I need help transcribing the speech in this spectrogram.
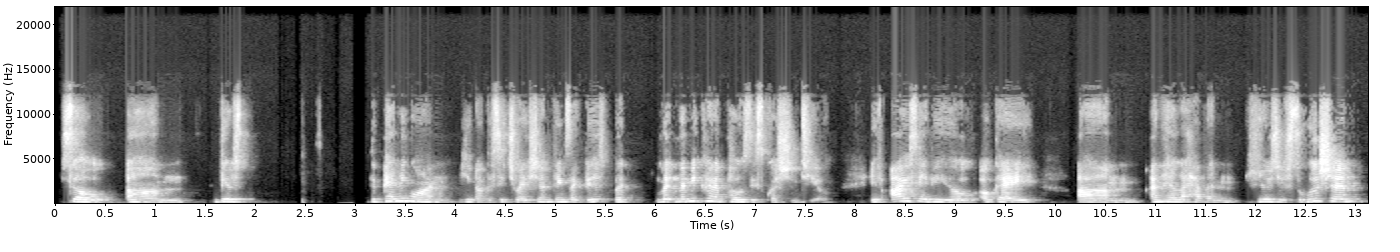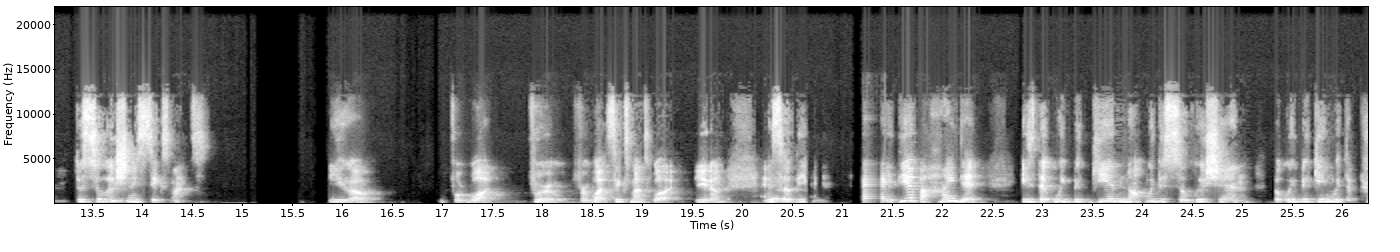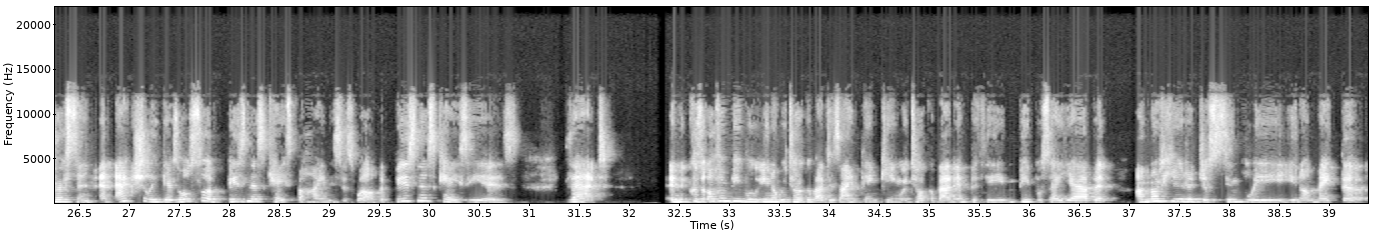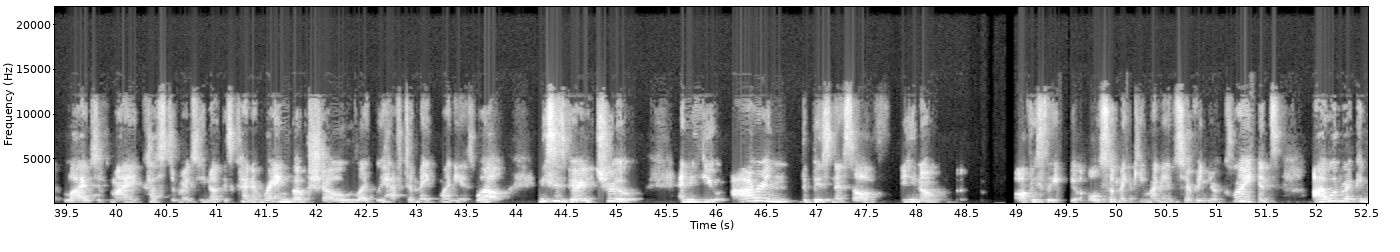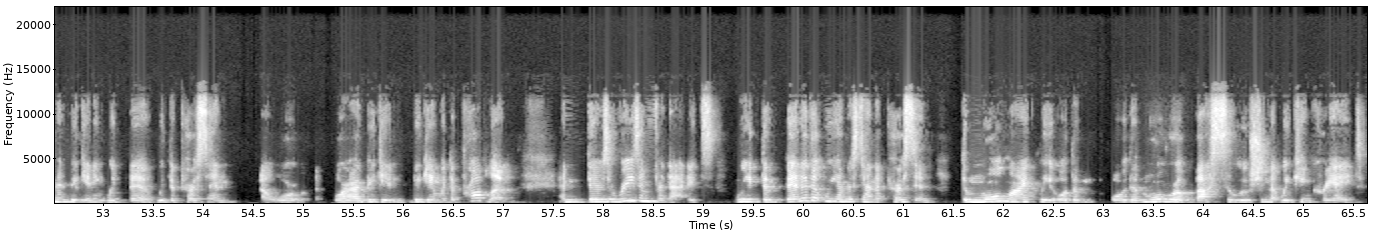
So um, there's depending on you know the situation, things like this. But let, let me kind of pose this question to you. If I say to you, okay, um, Angela, Heaven, here's your solution. The solution is six months. You go, for what? For for what? Six months? What? You know? And so the idea behind it is that we begin not with the solution, but we begin with the person. And actually, there's also a business case behind this as well. The business case is that, and because often people, you know, we talk about design thinking, we talk about empathy, and people say, yeah, but I'm not here to just simply, you know, make the lives of my customers, you know, this kind of rainbow show. Like we have to make money as well. And this is very true. And if you are in the business of, you know, obviously also making money and serving your clients, I would recommend beginning with the with the person or or I begin begin with the problem. And there's a reason for that. It's we the better that we understand the person, the more likely or the or the more robust solution that we can create.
